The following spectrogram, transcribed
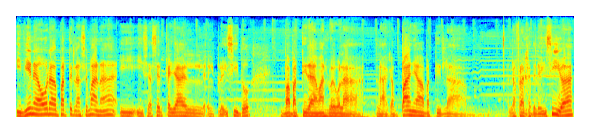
Y viene ahora parte de la semana y, y se acerca ya el, el plebiscito. Va a partir además luego la, la campaña, va a partir la, la franja televisiva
